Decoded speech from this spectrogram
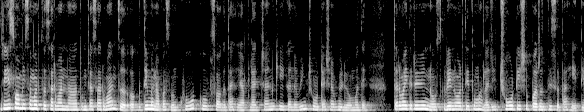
श्री स्वामी समर्थ सर्वांना तुमच्या सर्वांचं अगदी मनापासून खूप खूप स्वागत आहे आपल्या आणखी एका नवीन छोट्याशा व्हिडिओमध्ये. तर मैत्रिणींनो स्क्रीनवरती तुम्हाला जी छोटीशी पर्स दिसत आहे ती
